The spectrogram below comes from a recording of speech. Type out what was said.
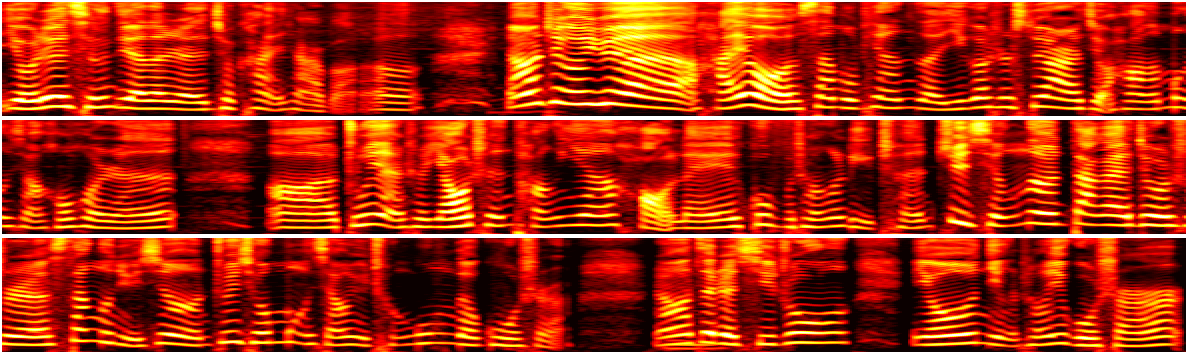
有这个情节的人去看一下吧，嗯。然后这个月还有三部片子，一个是四月二十九号的《梦想合伙人》，啊，主演是姚晨、唐嫣、郝蕾、郭富城、李晨。剧情呢，大概就是三个女性追求梦想与成功的故事，然后在这其中有拧成一股绳儿。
